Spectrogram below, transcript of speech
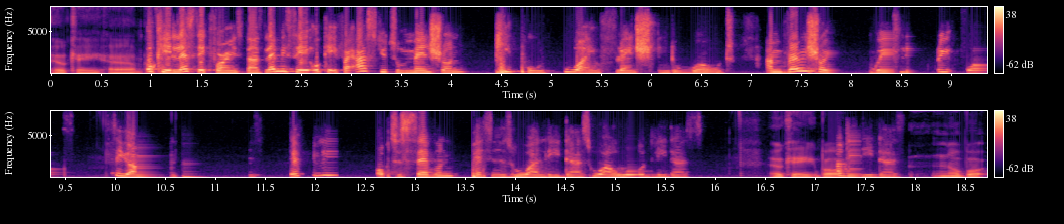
Okay. Um, Okay, let's take for instance. Let me say, okay, if I ask you to mention people who are influential in the world, I'm very sure you're going to three, four. Say you are definitely up to seven persons who are leaders, who are world leaders. Okay, but leaders? no, but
